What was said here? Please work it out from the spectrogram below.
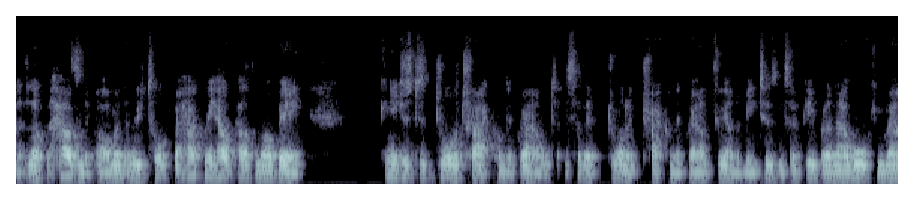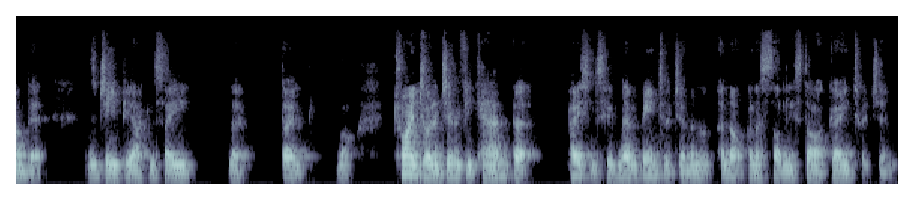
at the local housing department, and we've talked about how can we help health and well-being. Can you just draw a track on the ground? And so they've drawn a track on the ground, 300 meters, and so people are now walking around it. As a GP, I can say, look, don't well, try and join a gym if you can, but patients who've never been to a gym are not going to suddenly start going to a gym.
